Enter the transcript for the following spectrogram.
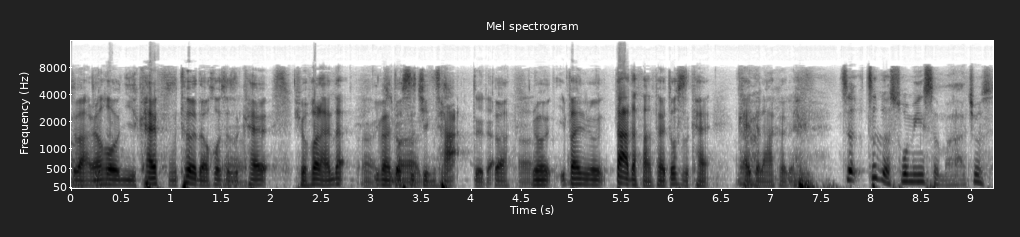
对吧？然后你开福特的或者是开雪佛兰的嗯，一般都是警察，对的对吧？嗯然后一般这种大的反派都是开凯迪拉克的，这这个说明什么啊？就是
